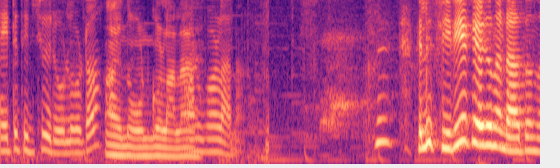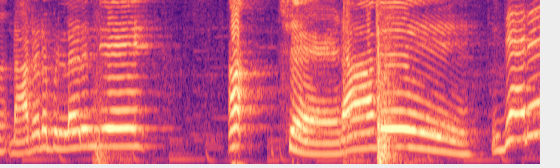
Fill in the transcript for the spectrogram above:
നൈറ്റ് തിരിച്ചു വരുള്ളൂ കേട്ടോ. ആ ഇന്ന് ഓൺ ഗോൾ അല്ലേ ഗോളാണ് വലിയ ചിരിയൊക്കെ കേൾക്കുന്നുണ്ട് അകത്തുനിന്ന്. ഡാഡയുടെ പിള്ളേരെന്തേ ആ ചേടാവേ. ഇതാര്?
